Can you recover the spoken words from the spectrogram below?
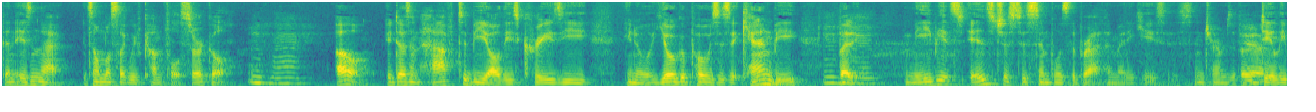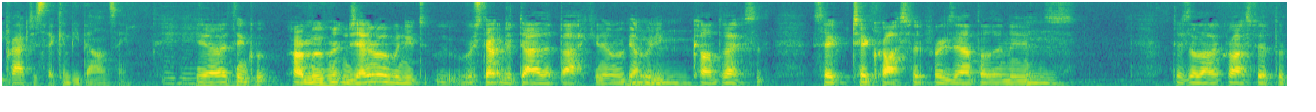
then isn't that? It's almost like we've come full circle. Mm-hmm. Oh, it doesn't have to be all these crazy, you know, yoga poses. It can be, but mm-hmm. maybe it's just as simple as the breath in many cases in terms of a daily practice that can be balancing. Yeah, I think our movement in general, we need to, we're starting to dial it back. You know, we got really Mm. complex. Say, take CrossFit for example. I mean, Mm. it's, there's a lot of CrossFit, but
